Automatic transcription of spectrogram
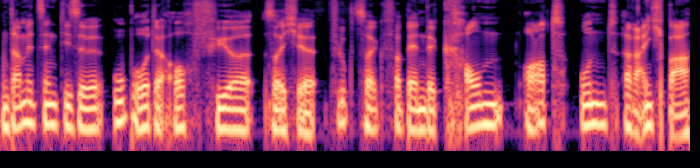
Und damit sind diese U-Boote auch für solche Flugzeugverbände kaum ort- und erreichbar.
